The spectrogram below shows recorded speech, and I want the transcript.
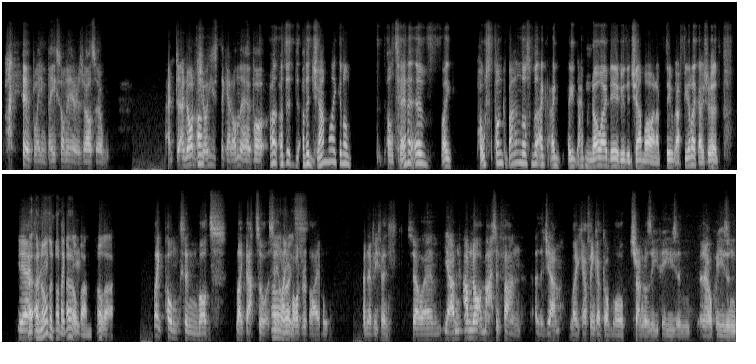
playing bass on here as well. So an odd Oh. choice to get on there, but Are, are the are the Jam like an alternative like post punk band or something? I, I I have no idea who the Jam are, and I think I feel like I should. yeah, I, I know like- they're not like a metal the- band. I know that. like punks and mods, like that sort of thing, Oh, like right. mod revival and everything. So um, yeah, I'm I'm not a massive fan of the Jam. Like I think I've got more Stranglers EPs and, and LPs and,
